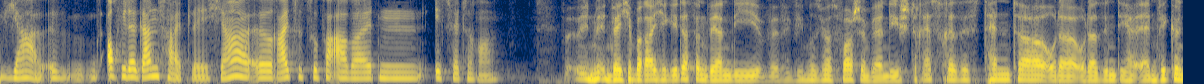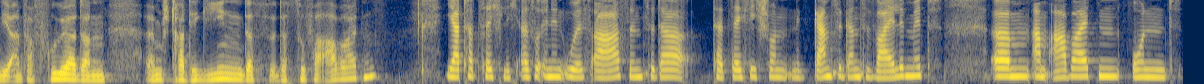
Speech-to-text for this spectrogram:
ja äh, auch wieder ganzheitlich, ja Reize Texte zu verarbeiten etc. In, in welche Bereiche geht das dann? Werden die, wie muss ich mir das vorstellen, werden die stressresistenter oder, oder sind die, entwickeln die einfach früher dann ähm, Strategien, das, das zu verarbeiten? Ja, tatsächlich. Also in den USA sind sie da tatsächlich schon eine ganze, ganze Weile mit ähm, am Arbeiten und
